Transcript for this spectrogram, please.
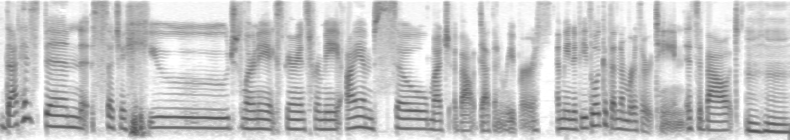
that has been such a huge learning experience for me i am so much about death and rebirth i mean if you look at the number 13 it's about Mhm.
